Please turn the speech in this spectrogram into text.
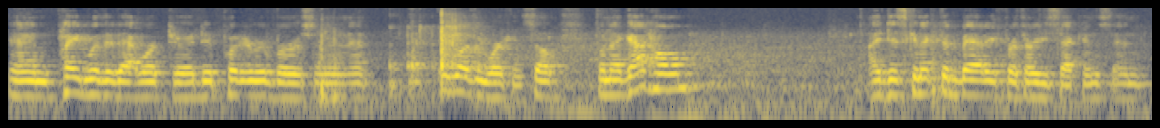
and played with it at work too. I did put it in reverse and it, it wasn't working. So when I got home, I disconnected the battery for 30 seconds and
